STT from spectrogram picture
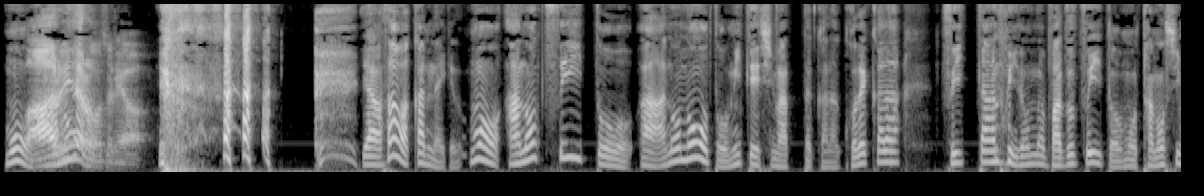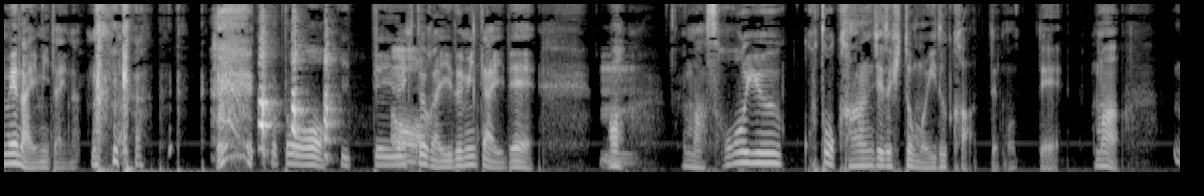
もう、ろ。悪いだろう、そりゃ。いや、さはわかんないけど、もうあのツイートを、あ、あのノートを見てしまったから、これからツイッターのいろんなバズツイートをもう楽しめないみたいな、なんか、ことを言っている人がいるみたいで、うん。まあそういうことを感じる人もいるかって思って、まあ、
